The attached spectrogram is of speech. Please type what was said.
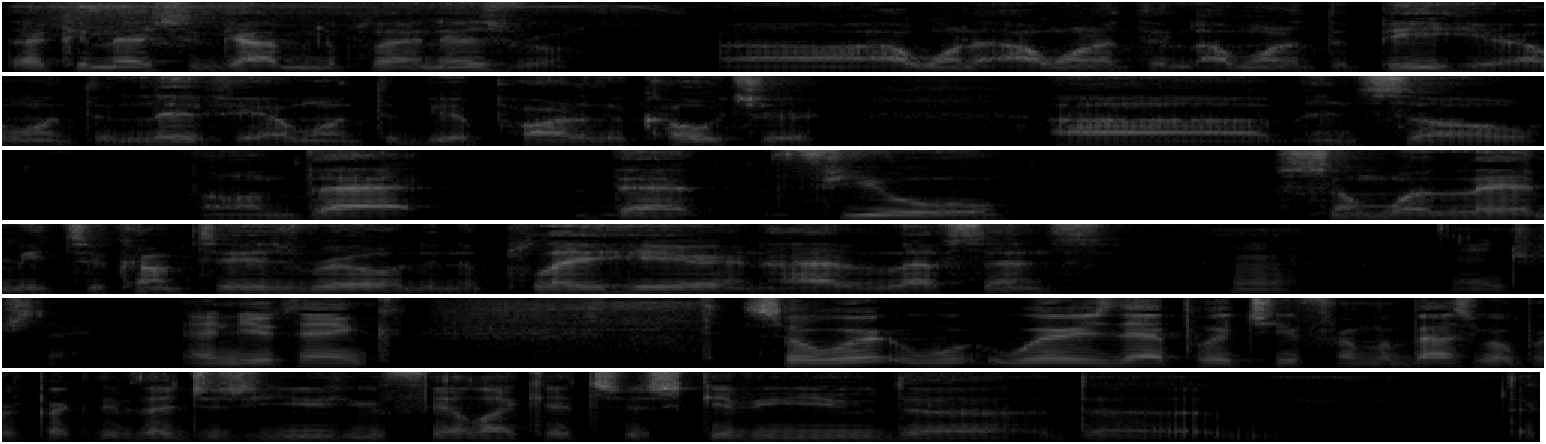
that connection got me to play in Israel. Uh, I wanted, I wanted to, I wanted to be here. I wanted to live here. I wanted to be a part of the culture, uh, and so um, that that fuel somewhat led me to come to Israel and then to play here, and I haven't left since. Interesting. And you think, so where where does that put you from a basketball perspective? That just you, you feel like it's just giving you the the, the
